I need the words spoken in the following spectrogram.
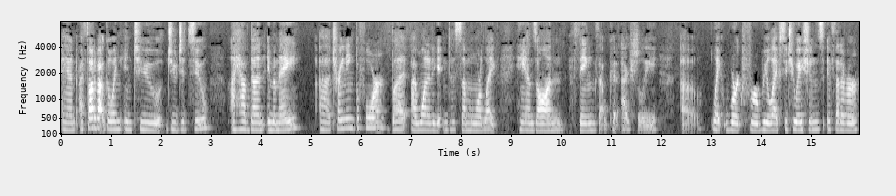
and I've thought about going into jujitsu. I have done MMA uh, training before, but I wanted to get into some more like hands-on things that could actually uh, like work for real life situations if that ever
